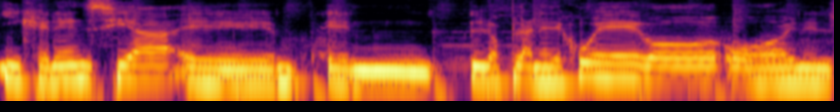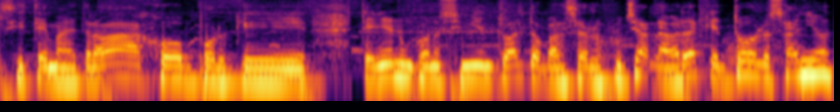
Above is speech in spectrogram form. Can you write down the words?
injerencia eh, en los planes de juego o en el sistema de trabajo, porque tenían un conocimiento alto para hacerlo escuchar. La verdad que todos los años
